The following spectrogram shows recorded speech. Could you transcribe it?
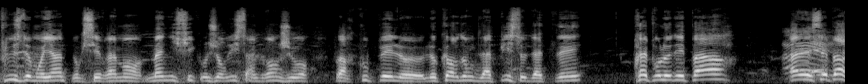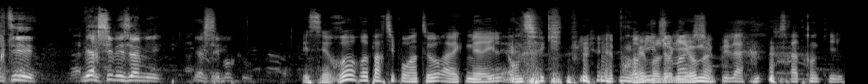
plus de moyens. Donc c'est vraiment magnifique aujourd'hui, c'est un grand jour. Pouvoir couper le, cordon de la piste d'athlée. Prêt pour le départ? Allez, c'est parti. Merci mes amis. Merci beaucoup. Et c'est re reparti pour un tour avec Meryl. On ne se quitte plus. Promis, demain, je suis plus là. Tu seras tranquille.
